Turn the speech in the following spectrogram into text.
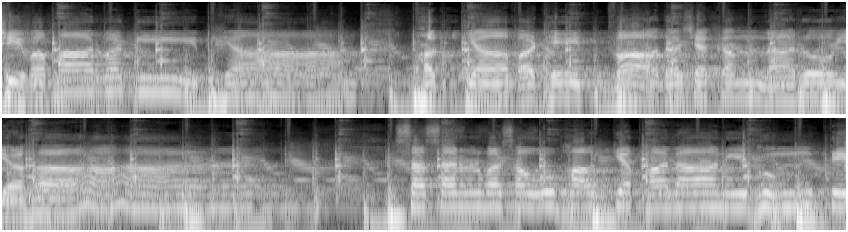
शिवपार्वतीभ्या भक्त्या पठेद्वादशकं नरो यः। स सर्वसौभाग्यफलानि भुङ्क्ते।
